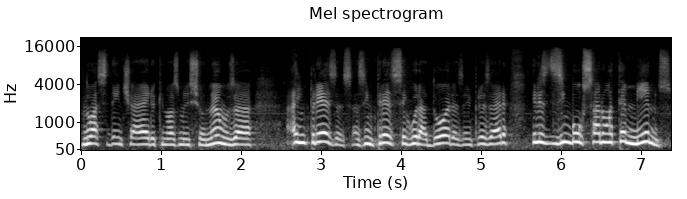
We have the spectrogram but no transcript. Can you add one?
no acidente aéreo que nós mencionamos, a, a empresas, as empresas seguradoras, a empresa aérea, eles desembolsaram até menos.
